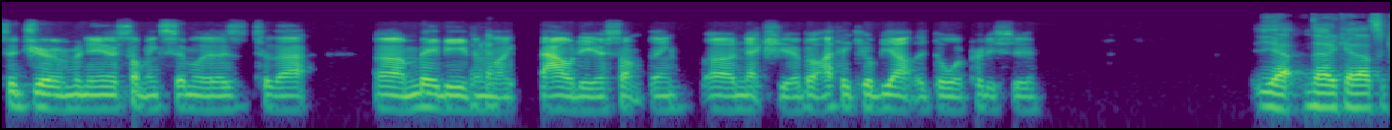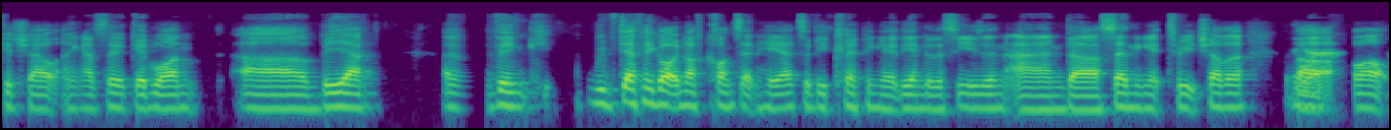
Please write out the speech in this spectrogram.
to Germany or something similar to that. Um, maybe even Okay. like Saudi or something uh, next year. But I think he'll be out the door pretty soon. Yeah, no, okay, that's a good shout. I think that's a good one. Um, but yeah, I think we've definitely got enough content here to be clipping it at the end of the season and uh, sending it to each other about what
